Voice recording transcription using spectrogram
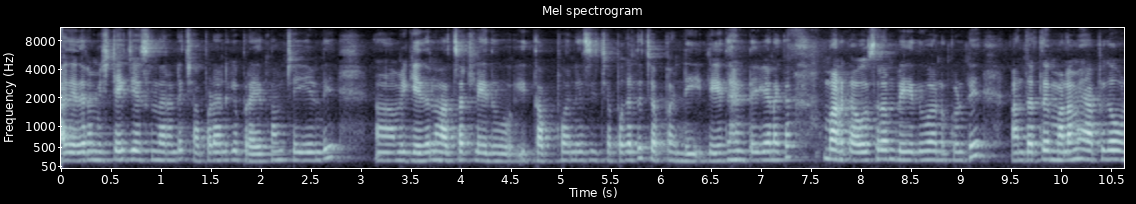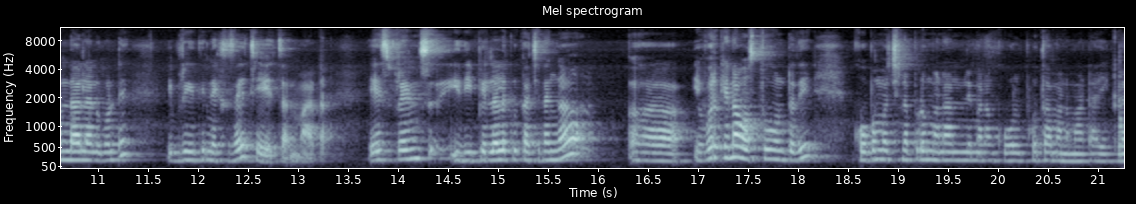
అది ఏదైనా మిస్టేక్ చేస్తున్నారంటే చెప్పడానికి ప్రయత్నం చేయండి. మీకు ఏదైనా నచ్చట్లేదు ఇది తప్పు అనేసి చెప్పగలిగితే చెప్పండి. లేదంటే కనుక మనకు అవసరం లేదు అనుకుంటే అంతటితో మనం హ్యాపీగా ఉండాలనుకుంటే ఈ బ్రీతింగ్ ఎక్సర్సైజ్ చేయొచ్చు అనమాట ఎస్ ఫ్రెండ్స్ ఇది పిల్లలకు ఖచ్చితంగా ఎవరికైనా వస్తూ ఉంటుంది. కోపం వచ్చినప్పుడు మనల్ని మనం కోల్పోతామన్నమాట ఇక్కడ.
